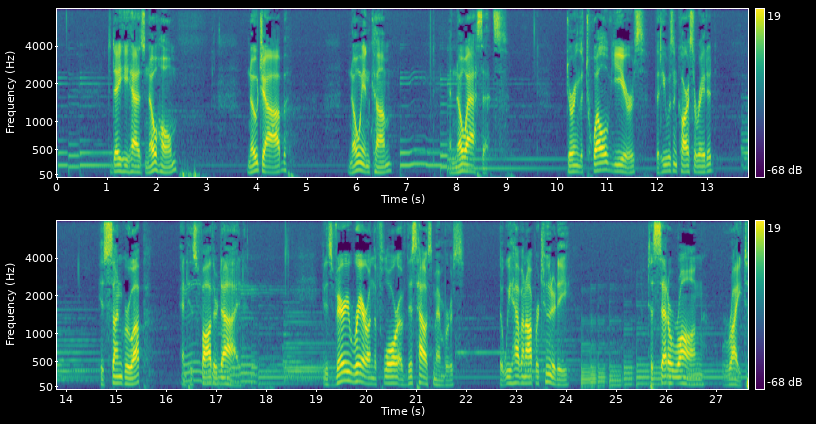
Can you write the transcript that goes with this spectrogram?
Today he has no home, no job, no income, and no assets. During the 12 years that he was incarcerated, his son grew up and his father died. It is very rare on the floor of this House, members, that we have an opportunity to set a wrong right.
